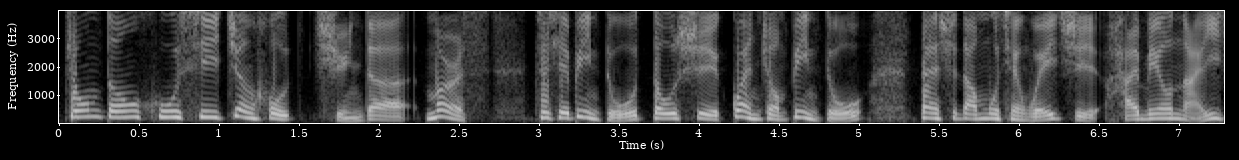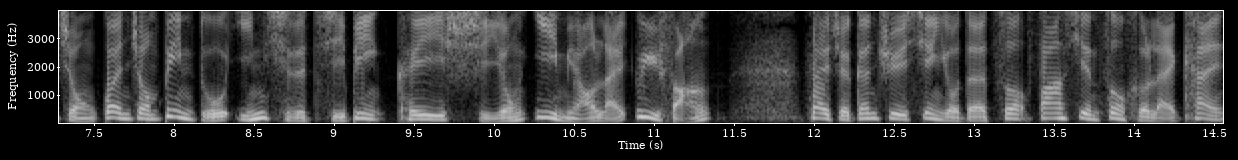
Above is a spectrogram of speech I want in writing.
中东呼吸症候群的 MERS，这些病毒都是冠状病毒。但是到目前为止，还没有哪一种冠状病毒引起的疾病可以使用疫苗来预防。再者，根据现有的综发现综合来看，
